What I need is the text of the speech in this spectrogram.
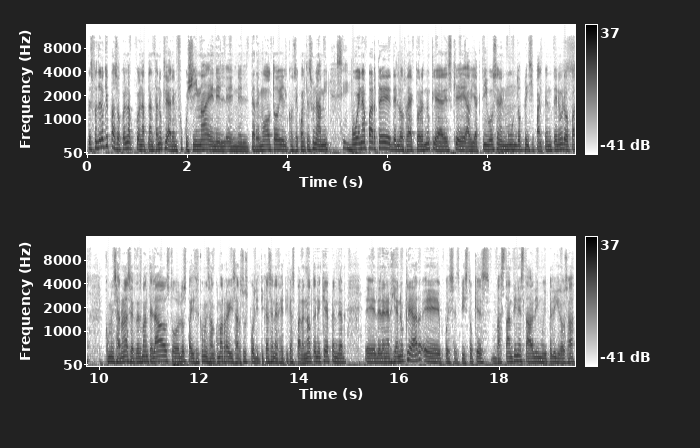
después de lo que pasó con la, con la planta nuclear en Fukushima, en el, en el terremoto y el consecuente tsunami, buena parte de, de los reactores nucleares que había activos en el mundo, principalmente en Europa, comenzaron a ser desmantelados, todos los países comenzaron como a revisar sus políticas energéticas para no tener que depender eh, de la energía nuclear, eh, pues es visto que es bastante inestable y muy peligrosa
